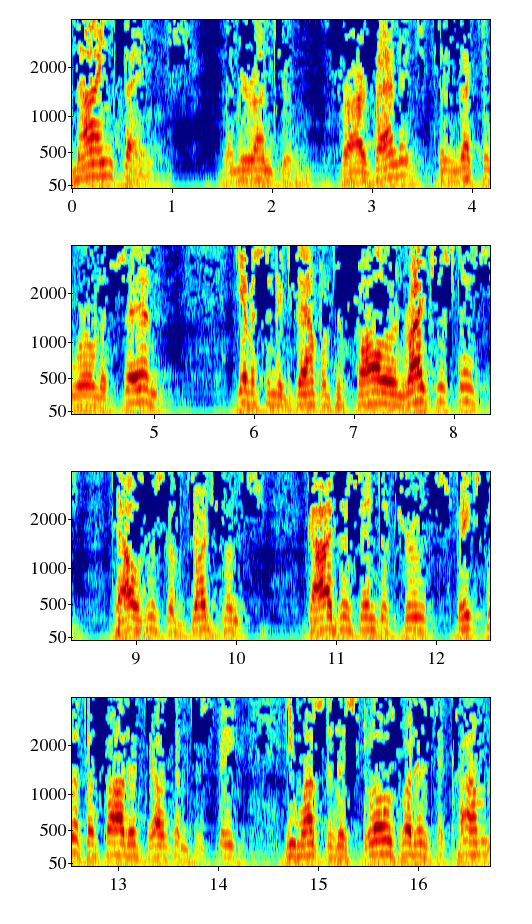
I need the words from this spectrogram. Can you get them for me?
nine things. Let me run through them. For our advantage, convict the world of sin, give us an example to follow in righteousness, tells us of judgments, guides us into truth, speaks what the Father tells him to speak. He wants to disclose what is to come.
